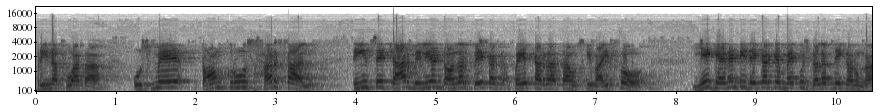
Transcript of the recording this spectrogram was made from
प्रीनप हुआ था उसमें टॉम क्रूज हर साल तीन से चार मिलियन डॉलर पे कर पे कर रहा था उसकी वाइफ को। ये गारंटी देकर के मैं कुछ गलत नहीं करूँगा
